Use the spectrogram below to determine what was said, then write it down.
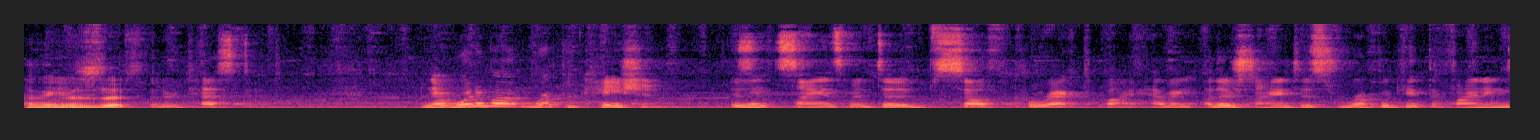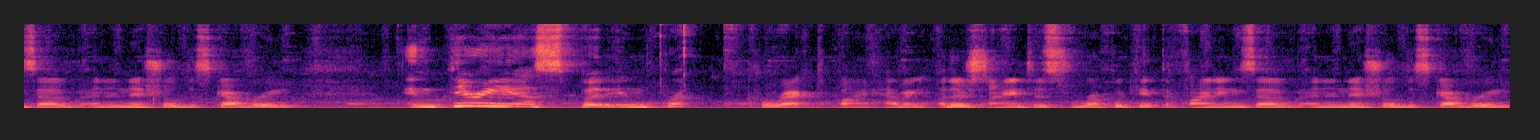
I think this is it. that are tested. Now, what about replication? Isn't science meant to self correct by having other scientists replicate the findings of an initial discovery? In theory, yes, but in practice, correct by having other scientists replicate the findings of an initial discovery?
